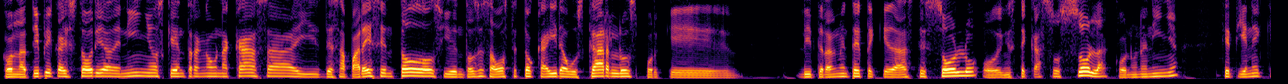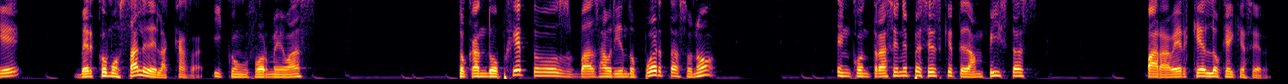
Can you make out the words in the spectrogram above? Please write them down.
con la típica historia de niños que entran a una casa y desaparecen todos y entonces a vos te toca ir a buscarlos porque literalmente te quedaste solo o en este caso sola con una niña que tiene que ver cómo sale de la casa y conforme vas tocando objetos, vas abriendo puertas o no, encontrás NPCs que te dan pistas para ver qué es lo que hay que hacer.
